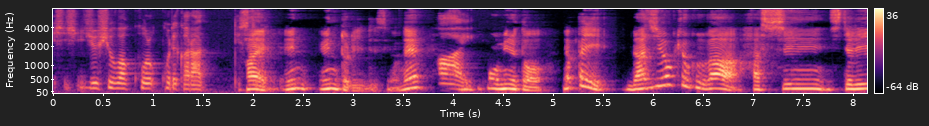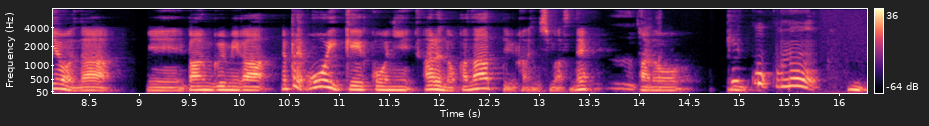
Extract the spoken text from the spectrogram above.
し受賞はここれからですけどはい。エンエントリーですよね。はい。こう見ると、やっぱりラジオ局が発信してるような、えー番組が、やっぱり多い傾向にあるのかなっていう感じしますね。うんあの、結構このうん、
